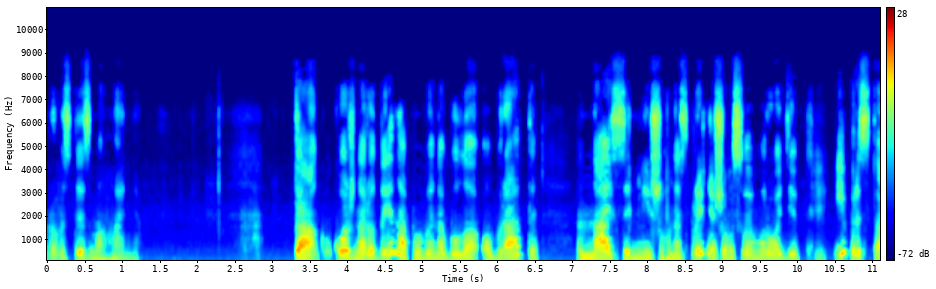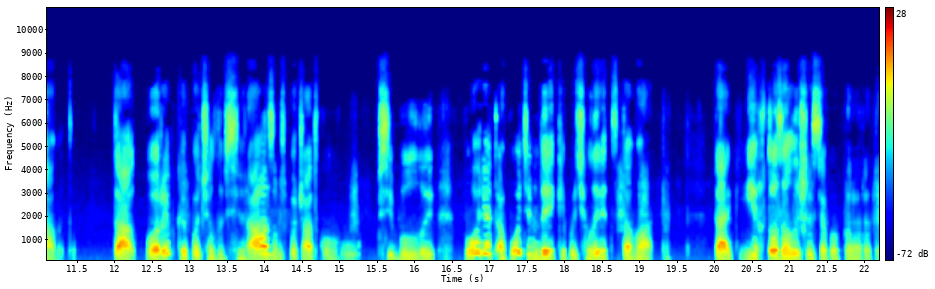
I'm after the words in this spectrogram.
провести змагання. Так, кожна родина повинна була обрати найсильнішого, найспритнішого в своєму роді і представити. Так, бо рибки почали всі разом. Спочатку всі були поряд, а потім деякі почали відставати. Так, і хто залишився попереду?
